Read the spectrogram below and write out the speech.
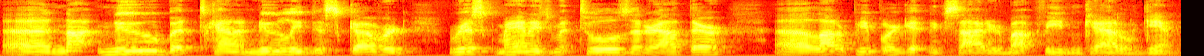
uh, not new but kind of newly discovered risk management tools that are out there, uh, a lot of people are getting excited about feeding cattle again.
